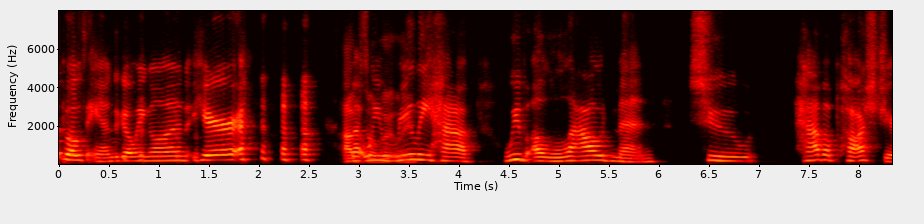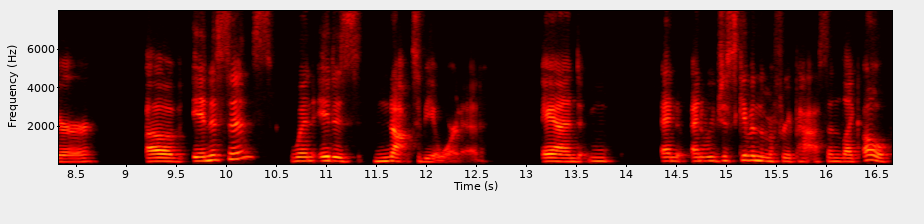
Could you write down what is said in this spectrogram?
a both and going on here. but we really have, we've allowed men to have a posture of innocence when it is not to be awarded. And and and we've just given them a free pass and like, oh,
